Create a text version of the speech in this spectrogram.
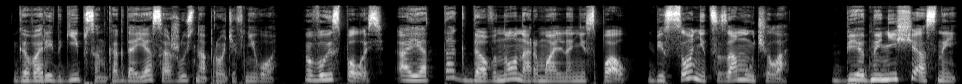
— говорит Гибсон, когда я сажусь напротив него. Выспалась, а я так давно нормально не спал. Бессонница замучила. Бедный несчастный.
